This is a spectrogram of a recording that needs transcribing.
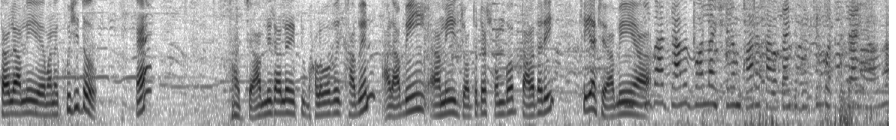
তাহলে আপনি মানে খুশি তো? হ্যাঁ? আচ্ছা আপনি তাহলে একটু ভালোভাবে খাবেন আর আমি আমি যতটা সম্ভব তাড়াতাড়ি ঠিক আছে? আমি যাবে বললাম সেরকম ঘরে তাও তাই তো ভিক্ষে করতে যাই বাবা।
